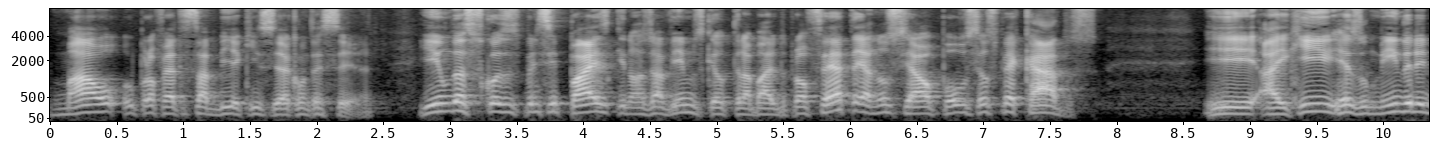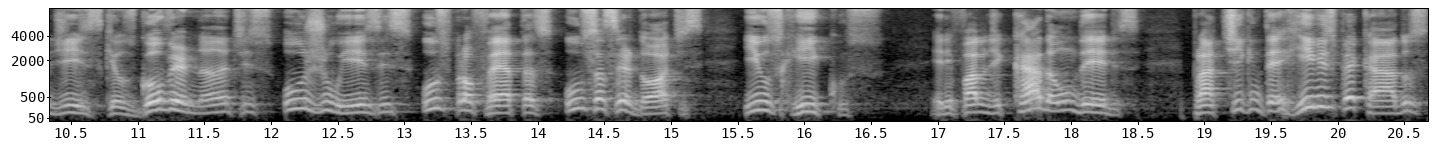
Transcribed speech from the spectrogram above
Mal o profeta sabia que isso ia acontecer. E uma das coisas principais que nós já vimos que é o trabalho do profeta é anunciar ao povo seus pecados. E aqui, resumindo, ele diz que os governantes, os juízes, os profetas, os sacerdotes e os ricos ele fala de cada um deles. Praticam terríveis pecados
